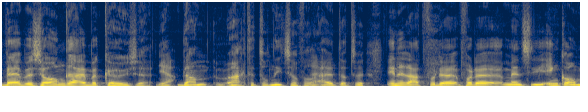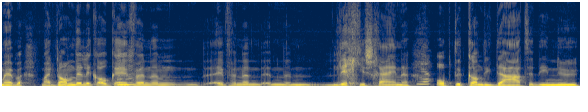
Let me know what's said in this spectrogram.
we hebben zo'n ruime keuze. Ja. Dan maakt het toch niet zoveel Nee. uit dat we... Inderdaad, voor de, voor de mensen die inkomen hebben. Maar dan wil ik ook Mhm. even, een, even een, een, een lichtje schijnen Ja. op de kandidaten... die nu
